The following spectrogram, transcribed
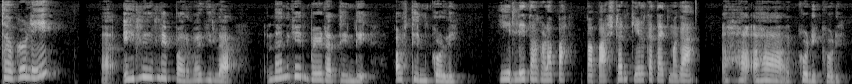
ತಗೊಳ್ಳಿ. ಇಲ್ಲಿ ಇರ್ಲಿ ಇರ್ಲಿ ಪರವಾಗಿಲ್ಲ. ನನಗೇನು ಬೇಡ ತಿಂಡಿ. ಅವ್ರು ತಿನ್ಕೊಳ್ಳಿ. ಇರ್ಲಿ ತಗೊಳಪ್ಪ. ಪಾಪ ಅಷ್ಟೊಂದು ಕೇಳ್ಕತ್ತಾಯ್ತು ಮಗ. ಹಾ ಹಾ ಕೊಡಿ ಕೊಡಿ.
